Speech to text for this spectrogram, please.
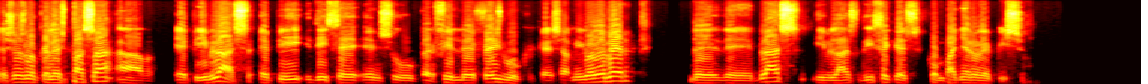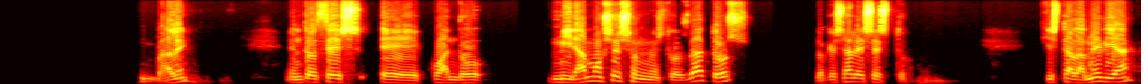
Eso es lo que les pasa a Epi Blas. Epi dice en su perfil de Facebook que es amigo de Bert, de, Blas, y Blas dice que es compañero de piso. ¿Vale? Entonces, eh, cuando miramos eso en nuestros datos, lo que sale es esto. Aquí está la media,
